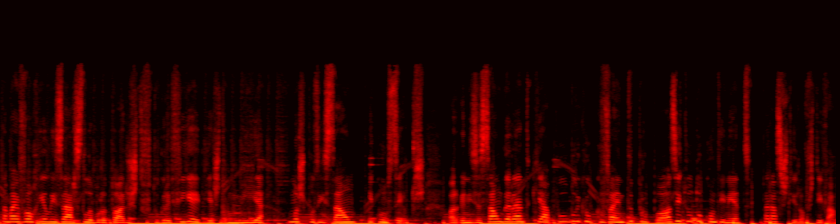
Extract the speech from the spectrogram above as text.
Também vão realizar-se laboratórios de fotografia e de astronomia, uma exposição e concertos. A organização garante que há público que vem de propósito do continente para assistir ao festival.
